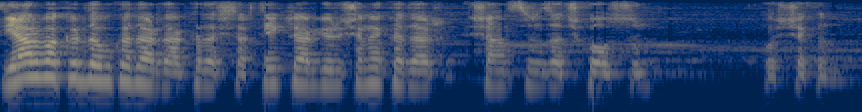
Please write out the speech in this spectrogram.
Diyarbakır'da bu kadardı arkadaşlar. Tekrar görüşene kadar şansınız açık olsun. Hoşçakalın.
